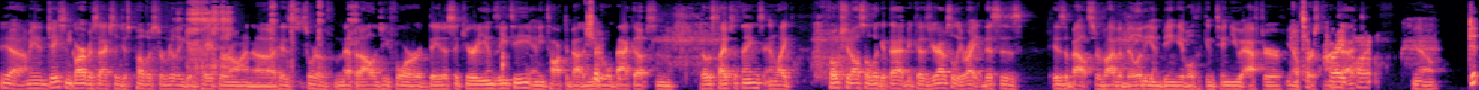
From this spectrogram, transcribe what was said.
Yeah, I mean, Jason Garbis actually just published a really good paper on uh, his sort of methodology for data security in ZT, and he talked about immutable sure. backups and those types of things. And like folks should also look at that because you're absolutely right. This is is about survivability and being able to continue after you know That's first contact. You know, to,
